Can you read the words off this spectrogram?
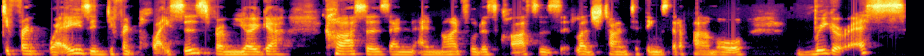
different ways in different places from yoga classes and, and mindfulness classes at lunchtime to things that are far more rigorous.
